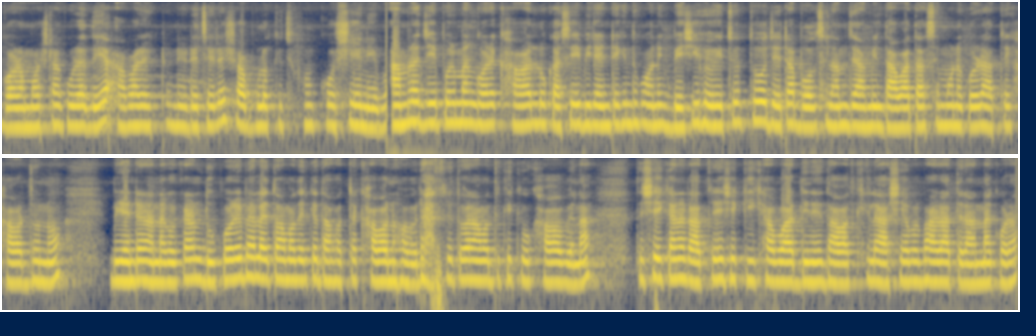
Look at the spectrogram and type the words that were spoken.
গরম মশলা গুঁড়া দিয়ে আবার একটু নেড়ে চেড়ে সবগুলো কিছুক্ষণ কষিয়ে নেব। আমরা যে পরিমাণ ঘরে খাওয়ার লোক আছে, এই বিরিয়ানিটা কিন্তু অনেক বেশি হয়ে গেছে তো যেটা বলছিলাম যে আমি দাওয়াত আছে মনে করে রাত্রে খাওয়ার জন্য। বিরিয়ানিটা রান্না করি। কারণ দুপুরের বেলায় তো আমাদেরকে দাওয়াতটা খাওয়ানো হবে, রাত্রে তো আর আমাদেরকে কেউ খাওয়াবে না। তো সেই কারণে রাত্রে এসে কী খাবার দিনে দাওয়াত খেলে আসি, আবার ভাড়া রাতে রান্না করা।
